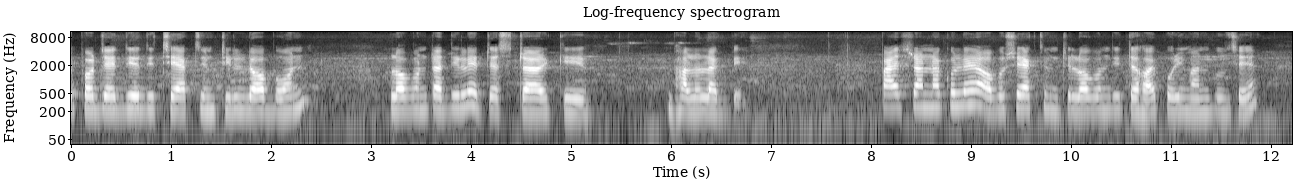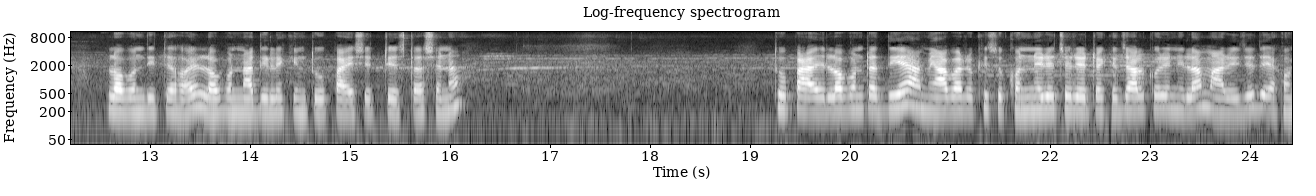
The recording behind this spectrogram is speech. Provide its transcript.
এ পর্যায়ে দিয়ে দিচ্ছি এক চিমটি লবণ। লবণটা দিলে টেস্টটা আর কি ভালো লাগবে। পায়েস রান্না করলে অবশ্যই এক চিমটি লবণ দিতে হয়, পরিমাণ বুঝে লবণ দিতে হয়। লবণ না দিলে কিন্তু পায়েসের টেস্ট আসে না। তো পায়ে লবণটা দিয়ে আমি আবারও কিছুক্ষণ নেড়ে চেড়ে এটাকে জাল করে নিলাম। আর এই যে এখন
